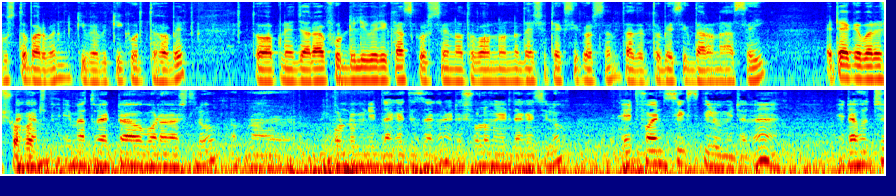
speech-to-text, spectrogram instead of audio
বুঝতে পারবেন কীভাবে কি করতে হবে। তো আপনি যারা ফুড ডেলিভারি কাজ করছেন অথবা অন্য অন্য দেশে ট্যাক্সি করছেন তাদের তো বেসিক ধারণা আছেই। এটা একেবারে সহজ। এইমাত্র একটা অর্ডার আসলো আপনার পনেরো মিনিট দেখাইতেছে এখন এটা ষোলো মিনিট দেখাইছিল। এইট পয়েন্ট সিক্স কিলোমিটার হ্যাঁ? এটা হচ্ছে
